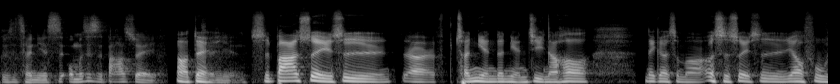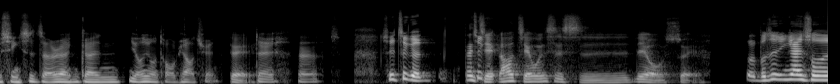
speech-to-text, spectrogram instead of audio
就是成年是，我们是十八岁哦，对，成年十八岁是呃成年的年纪，然后那个什么二十岁是要负刑事责任跟拥有投票权。对对，嗯，所以这个但结然后结婚是十六岁，呃，不是应该说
